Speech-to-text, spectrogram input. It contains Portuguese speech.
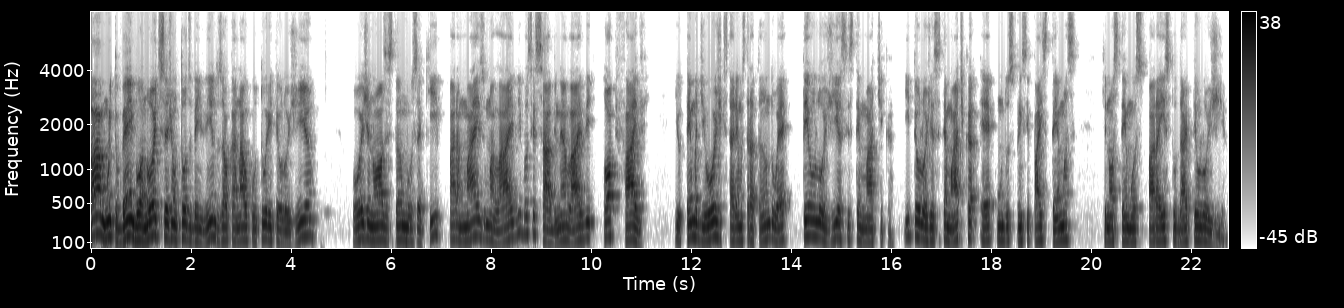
Olá, muito bem, boa noite, sejam todos bem-vindos ao canal Cultura e Teologia. Hoje nós estamos aqui para mais uma live, você sabe, né? Live Top 5. E o tema de hoje que estaremos tratando é teologia sistemática. E teologia sistemática é um dos principais temas que nós temos para estudar teologia.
